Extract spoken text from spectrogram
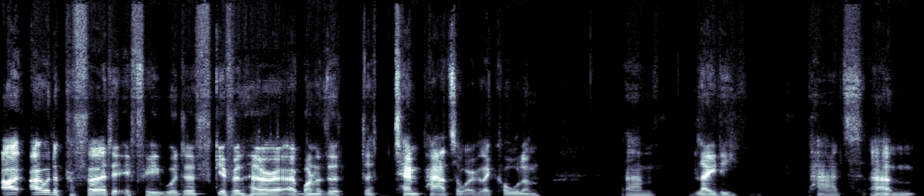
I, I would have preferred it if he would have given her a, one of the the TemPads or whatever they call them, um, lady pads, um,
